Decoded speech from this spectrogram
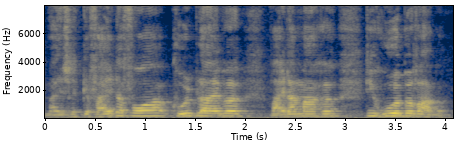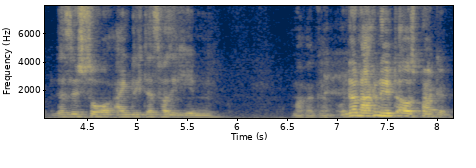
man ist nicht gefeilt davor, cool bleibe, weitermache, die Ruhe bewahre. Das ist so eigentlich das, was ich jedem machen kann. Und danach einen Hit auspacke.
